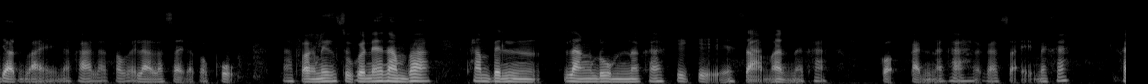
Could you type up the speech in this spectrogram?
หย่อนไว้นะคะ แล้วก็เวลาเราใส่แล้วก็ผูกนะฝั่งหนึ่งสุก็แนะนำว่าทำเป็นลังดุมนะคะ เก๋ๆสามอันนะคะ เกาะกันนะคะ แล้วก็ใส่นะคะ ใคร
